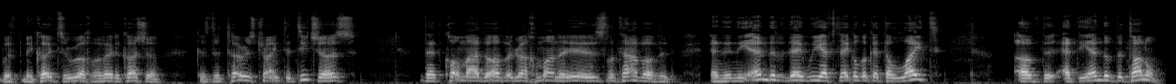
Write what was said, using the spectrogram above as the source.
with Mikoitz Ruach Maved Kasha, because the Torah is trying to teach us that Kol Mad Avid Rachmana is Latav Avid, and in the end of the day we have to take a look at the light of the at the end of the tunnel,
